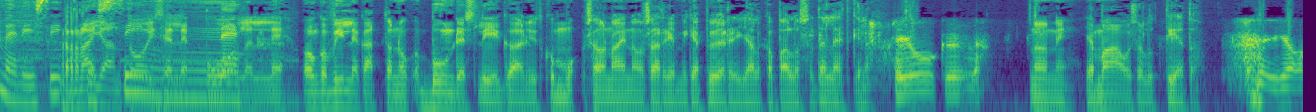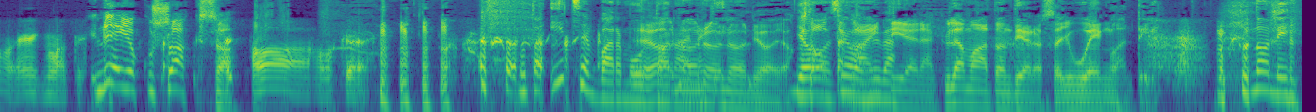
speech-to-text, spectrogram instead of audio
meni sitten rajan sinne. toiselle puolelle. Onko Ville kattonut Bundesligaa nyt, kun se on ainoa sarja, mikä pyörii jalkapallossa tällä hetkellä? Joo, kyllä. No niin, ja maa olisi ollut tieto. Joo, englanti. Ne ei ole kuin Saksa. Aa, okei. Mutta itsevarmuutta on no, ainakin. no, no, joo, joo. Joo, Totta se on kai hyvä. tiedän. Kyllä maat on tiedossa, juu Englantiin. No niin,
